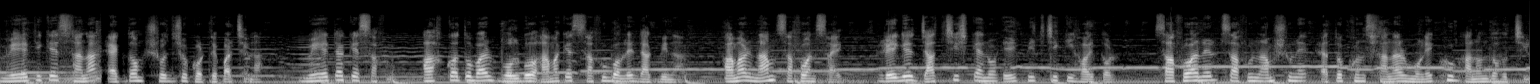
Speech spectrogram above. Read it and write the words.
মেয়েটিকে সানা একদম সহ্য করতে পারছে না। মেয়েটাকে সাফু, আহ, কতবার বলব আমাকে সাফু বলে ডাকবি না। আমার নাম সাফওয়ান সাইদ। রেগে যাচ্ছিস কেন? এই পিচ্ছি কি হয় তোর? সাফওয়ানের সাফু নাম শুনে এতক্ষণ সানার মনে খুব আনন্দ হচ্ছিল।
